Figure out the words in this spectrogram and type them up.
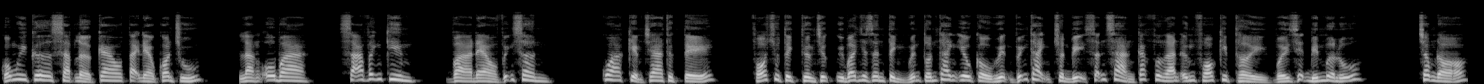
có nguy cơ sạt lở cao tại đèo Con Chú, làng Ô Ba, xã Vĩnh Kim và đèo Vĩnh Sơn. Qua kiểm tra thực tế, Phó Chủ tịch Thường trực Ủy ban nhân dân tỉnh Nguyễn Tuấn Thanh yêu cầu huyện Vĩnh Thạnh chuẩn bị sẵn sàng các phương án ứng phó kịp thời với diễn biến mưa lũ. Trong đó,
